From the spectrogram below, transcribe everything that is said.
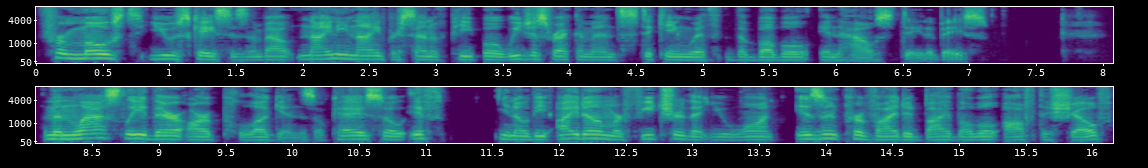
for most use cases, about 99% of people, we just recommend sticking with the Bubble in-house database. And then lastly, there are plugins, okay? So if you know, the item or feature that you want isn't provided by Bubble off the shelf,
